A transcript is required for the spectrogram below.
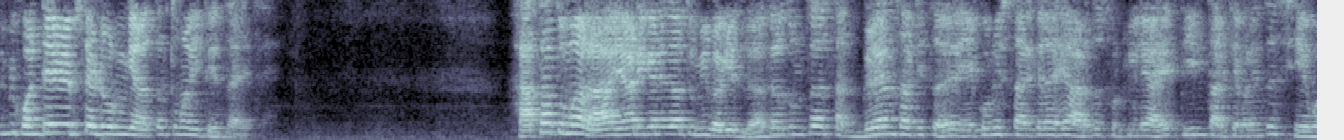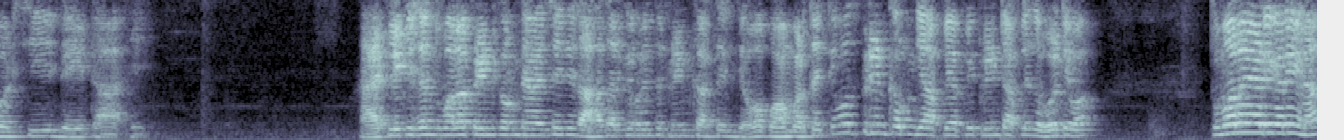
तुम्ही कोणत्याही वेबसाईटवरून गेला तर तुम्हाला इथेच जायचं आहे आता तुम्हाला या ठिकाणी जर तुम्ही बघितलं तर तुमचं सगळ्यांसाठीच एकोणीस तारखेला हे अर्ज सुटलेले आहे तीन तारखेपर्यंत शेवटची डेट आहे. ऍप्लिकेशन तुम्हाला प्रिंट करून ठेवायचे ते दहा तारखेपर्यंत प्रिंट करता येईल. जेव्हा फॉर्म भरताय तेव्हाच प्रिंट करून घ्या. आपली आपली प्रिंट आपल्या जवळ ठेवा. तुम्हाला या ठिकाणी ना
